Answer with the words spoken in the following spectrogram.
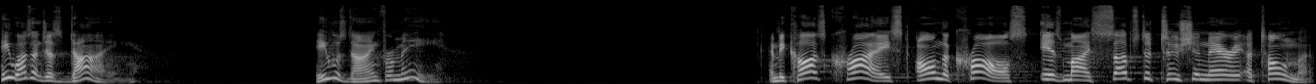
He wasn't just dying, he was dying for me. And because Christ on the cross is my substitutionary atonement,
